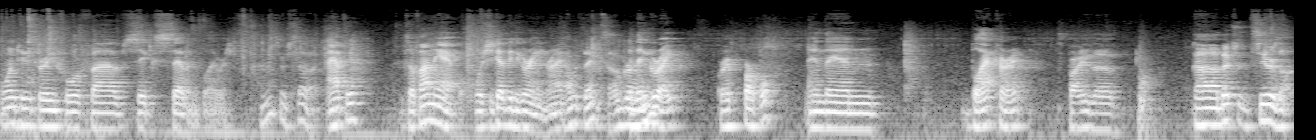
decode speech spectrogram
one, two, three, four, five, six, seven flavors. I guess there's seven. Apple. So find the apple, which has got to be the green, right? I would think so. And then grape, grape, purple. and then black currant. It's probably the. Uh, I bet you see there's a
